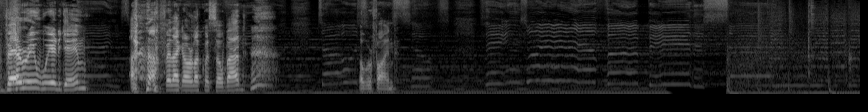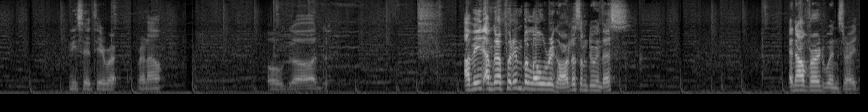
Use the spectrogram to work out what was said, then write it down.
Very weird game. I feel like our luck was so bad. But we're fine. Can you sit here right, right now? Oh god. I mean, I'm gonna put him below regardless. I'm doing this. And now Verd wins, right?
